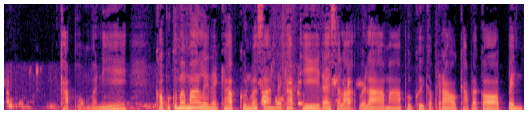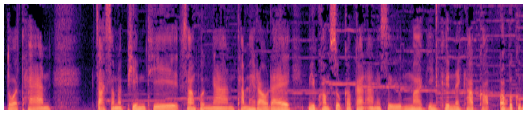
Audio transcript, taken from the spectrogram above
ครับผมครับผมวันนี้ขอบพระคุณมาก ๆ เลยนะครับ คุณวสันต์นะครับที่ได้สละเวลามาพูดคุยกับเราครับ แล้วก็เป็นตัวแทน จากสำนักพิมพ์ที่สร้างผลงานทำให้เราได้มีความสุขกับการอ่านหนังสือมากยิ่งขึ้นนะครับ ขอบขอบพระคุณ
